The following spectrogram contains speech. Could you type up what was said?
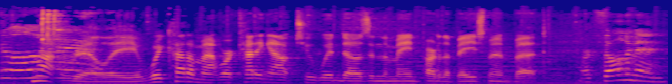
Not really. We cut them out we're cutting out two windows in the main part of the basement but we're filling them in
